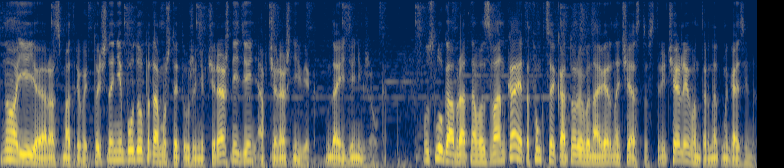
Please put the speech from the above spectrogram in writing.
Но ее рассматривать точно не буду, потому что это уже не вчерашний день, а вчерашний век. Да и денег жалко. Услуга обратного звонка – это функция, которую вы, наверное, часто встречали в интернет-магазинах.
